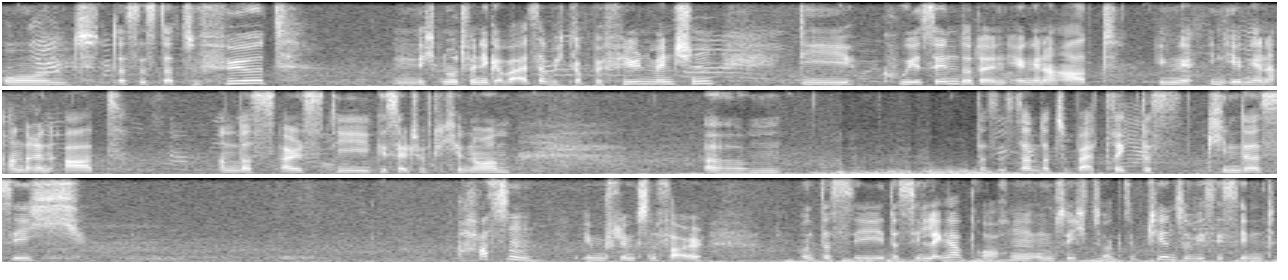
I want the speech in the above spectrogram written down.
Und dass es dazu führt, nicht notwendigerweise, aber ich glaube bei vielen Menschen, die queer sind oder in irgendeiner Art, in in irgendeiner anderen Art anders als die gesellschaftliche Norm, ähm, dass es dann dazu beiträgt, dass Kinder sich hassen im schlimmsten Fall und dass sie, dass sie länger brauchen, um sich zu akzeptieren, so wie sie sind.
